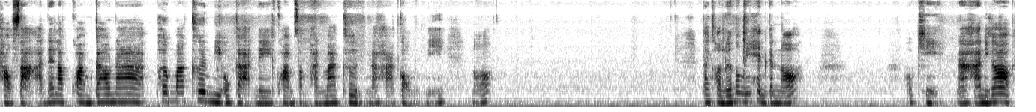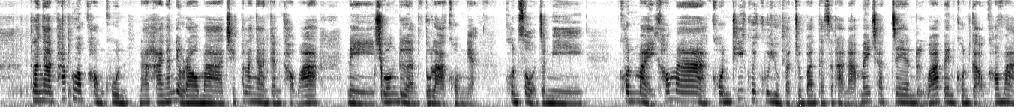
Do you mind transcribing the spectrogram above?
ข่าวสารได้รับความก้าวหน้าเพิ่มมากขึ้นมีโอกาสในความสัมพันธ์มากขึ้นนะคะกล่องนี้เนาะแต่ขอเลื่อนตรงนี้เห็นกันเนาะโอเคนะคะนนี้ก็ พลังงานภาพรวมของคุณนะคะ งั้นเดี๋ยวเรามาเช็คพลังงานกันค่ะว่า ในช่วงเดือนตุลาคมเนี่ย คนโสดจะมีคนใหม่เข้ามา คนที่คุยคุยอยู่ปัจจุบันแต่สถานะไม่ชัดเจน หรือว่าเป็นคนเก่าเข้ามา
